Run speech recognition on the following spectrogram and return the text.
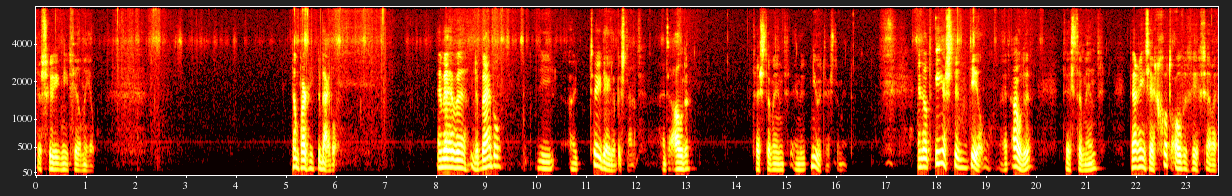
daar schud ik niet veel mee op. Dan pak ik de Bijbel. En we hebben de Bijbel die twee delen bestaat. Het Oude Testament en het Nieuwe Testament. En dat eerste deel, het Oude Testament, daarin zegt God over zichzelf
